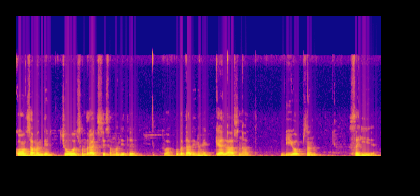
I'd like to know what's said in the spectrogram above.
कौन सा मंदिर चोल साम्राज्य से संबंधित है? तो आपको बता देना है, कैलाशनाथ। डी ऑप्शन सही है।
